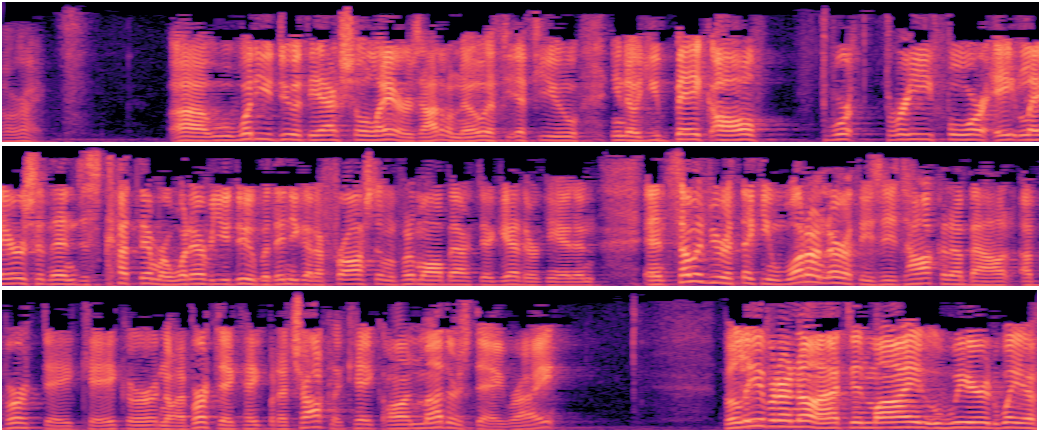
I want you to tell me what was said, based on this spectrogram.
All right. Uh, what do you do with the actual layers? I don't know. If if you you know you bake all three, four, eight layers and then just cut them or whatever you do, but then you got to frost them and put them all back together again. And, and some of you are thinking, what on earth is he talking about a birthday cake or not a birthday cake, but a chocolate cake on Mother's Day, right? Believe it or not, in my weird way of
